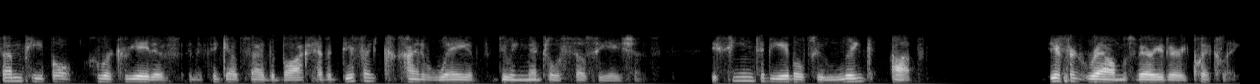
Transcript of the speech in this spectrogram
some people who are creative and think outside the box have a different kind of way of doing mental associations. They seem to be able to link up different realms very, very quickly.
